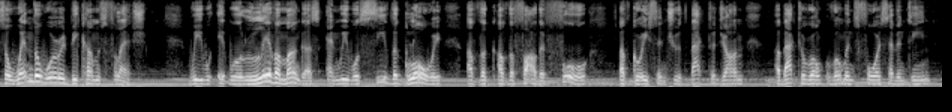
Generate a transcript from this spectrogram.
So when the word becomes flesh, we it will live among us and we will see the glory of the of the Father full of grace and truth. Back to John, uh, back to Romans 4 17.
